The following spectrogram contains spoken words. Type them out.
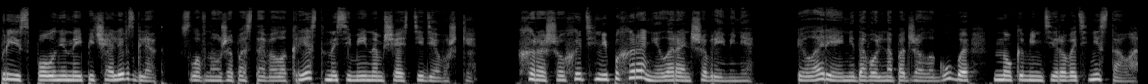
преисполненный печали взгляд, словно уже поставила крест на семейном счастье девушки. Хорошо хоть не похоронила раньше времени. Илария недовольно поджала губы, но комментировать не стала.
